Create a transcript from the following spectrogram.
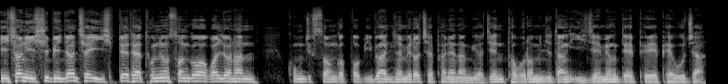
2022년 제20대 대통령 선거와 관련한 공직선거법 위반 혐의로 재판에 넘겨진 더불어민주당 이재명 대표의 배우자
